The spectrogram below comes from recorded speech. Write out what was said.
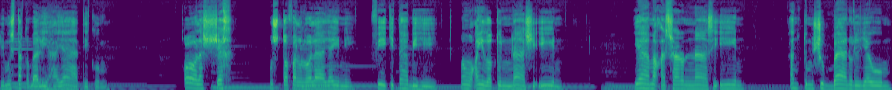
لمستقبل حياتكم قال الشيخ Mustafa al-Ghalayaini fi kitabihi mau'izatun nasyi'in Ya ma'asyarun nasi'in. Antum syubbanul yaum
